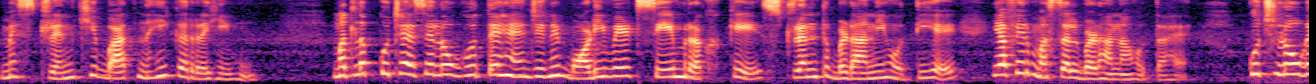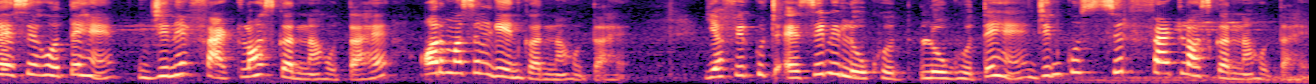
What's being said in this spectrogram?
मैं स्ट्रेंथ की बात नहीं कर रही हूँ। मतलब कुछ ऐसे लोग होते हैं जिन्हें बॉडी वेट सेम रख के स्ट्रेंथ बढ़ानी होती है या फिर मसल बढ़ाना होता है। कुछ लोग ऐसे होते हैं जिन्हें फैट लॉस करना होता है और मसल गेन करना होता है। या फिर कुछ ऐसे भी लोग हो, लोग होते हैं जिनको सिर्फ़ फैट लॉस करना होता है।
